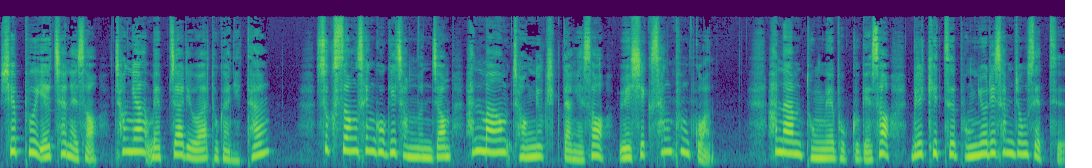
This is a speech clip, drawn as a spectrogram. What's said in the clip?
셰프 예찬에서 청양 맵자리와 도가니탕. 숙성 생고기 전문점 한마음 정육식당에서 외식 상품권. 하남 동네 복국에서 밀키트 복요리 3종 세트.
